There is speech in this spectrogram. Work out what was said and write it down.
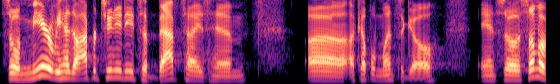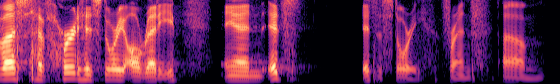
so, Amir, we had the opportunity to baptize him uh, a couple months ago. And so, some of us have heard his story already. And it's, it's a story, friends. Um,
